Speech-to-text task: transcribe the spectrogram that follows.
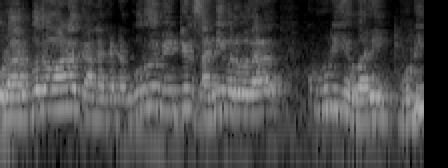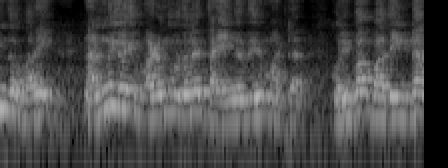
ஒரு அற்புதமான காலகட்டம். குரு வீட்டில் சனி வருவதால் கூடிய வரை முடிந்த வரை நன்மைகளை வழங்குவதில் தயங்கவே மாட்டார். குறிப்பாக பார்த்தீங்கன்னா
